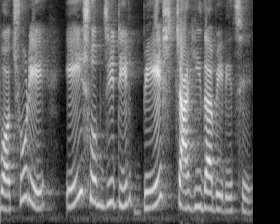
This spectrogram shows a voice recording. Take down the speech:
বছরে এই সবজিটির বেশ চাহিদা বেড়েছে।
